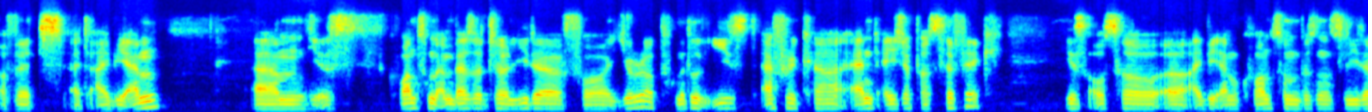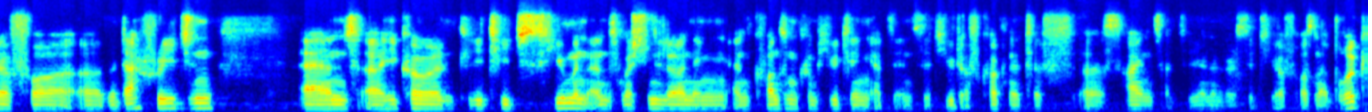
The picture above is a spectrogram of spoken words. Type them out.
of it at IBM. Um, he is quantum ambassador leader for Europe, Middle East, Africa, and Asia Pacific. He is also uh, IBM quantum business leader for uh, the DACH region and uh, he currently teaches human and machine learning and quantum computing at the Institute of Cognitive uh, Science at the University of Osnabrück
